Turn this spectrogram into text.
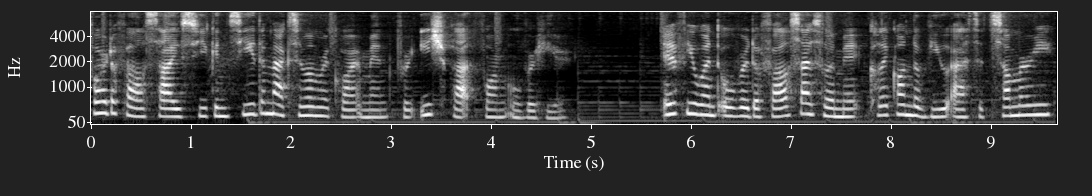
For the file size, you can see the maximum requirement for each platform over here. If you went over the file size limit, click on the View Asset Summary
